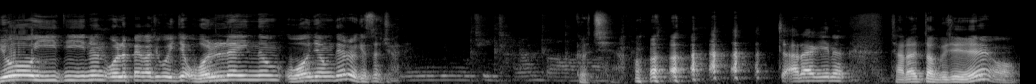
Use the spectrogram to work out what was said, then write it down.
요 ed는 원래 빼가지고 이제 원래 있는 원형대로 이렇게 써줘야 돼. 오, 제일 잘한다. 그렇지. 잘하기는 잘했다, 그지? 어.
